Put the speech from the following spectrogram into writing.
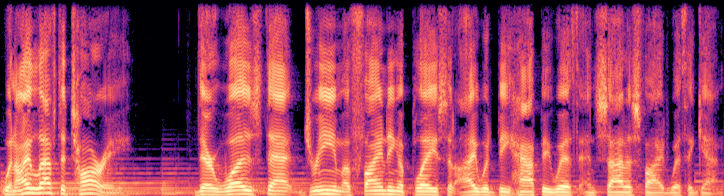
when I left Atari, there was that dream of finding a place that I would be happy with and satisfied with again.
